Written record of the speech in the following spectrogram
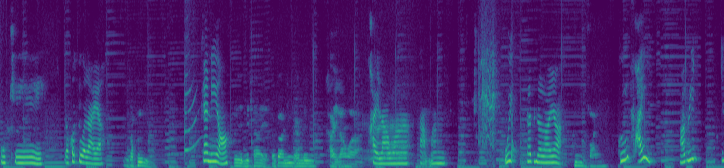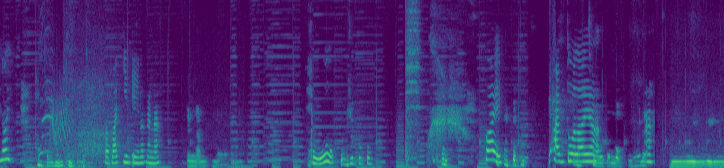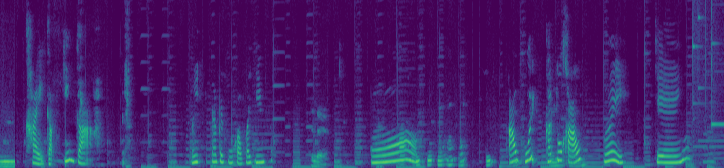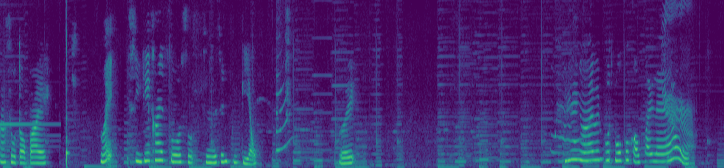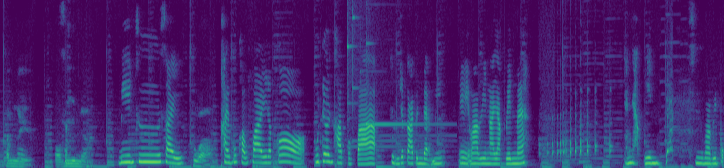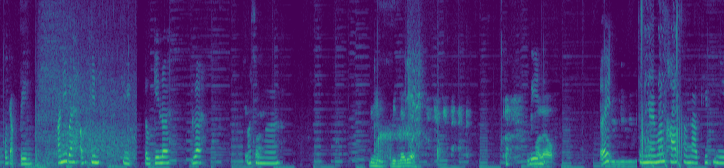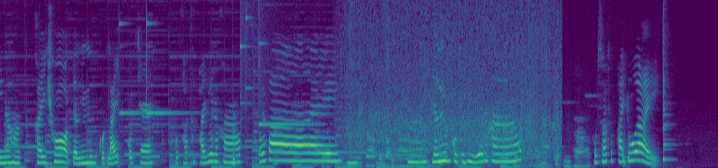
โอเค แล้วก็ตัวอะไรอะแล้วก็พึ่งแค่นี้เหรอ เอ้ยไม่ใช่ แล้วก็อันนี้อันนึงไข่ลาวาไข่ลาวาสามอัน อุ๊ยได้เป็นอะไรอะพึ่งไฟพึ่งไฟมาวินกินเลยพึ่งไฟนี่กินป๊าป๊ากินเองแล้วกันนะอย่างนั้นไหนเราดูดิโหปุ๊บชุบปุ๊บปุ๊บเฮ้ยใครเป็นตัวอะไรอะตัวตลกอย่างเงี้ยเนี่ยอะวิงวิงวิงวิงไข่กับกิ้งก่าเฮ้ยนั่นเป็นภูเขาไฟจริงนี่แหละอ๋ออุ๊ยอุ๊ยอุ๊ยอุ๊ยอุ๊ยเอ้าหุ้ยกับตัวขาวเฮ้ย เจ๋ง มาสู่ต่อไป เฮ้ย สิ่งที่ใกล้ตัวสุดคือเส้นก๋วยเตี๋ยว เฮ้ยนี่ไงเป็นตัวตัวภูเขาไฟแล้ว ทำไงอะอ๋อบีนเหรอ บีนคือใส่ถั่วไข่ภูเขาไฟแล้วก็พุดเดิลครับป๊าป๊าถึงจะกลายเป็นแบบนี้นี่มาวินนายอยากเป็นไหมฉันอยากเป็นชื่อมาวินบอกว่าอยากเป็น อันนี้ไปเอาไปกินนี่เดี๋ยวกินเลยเลยมาชิมมานี่บินได้ด้วย บินมาแล้ว เอ้ยบินบินบินเป็นไงบ้างครับสำหรับคลิปนี้นะคะ ใครชอบอย่าลืมกดไลค์ กดแชร์ กดซับสไครต์ด้วยนะครับ บ๊ายบาย ดีครับบ๊ายบายครับอ่าอย่าลืมกดกระดิ่งด้วยนะครับ ขอบคุณครับ กดซับสไครต์ด้วย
